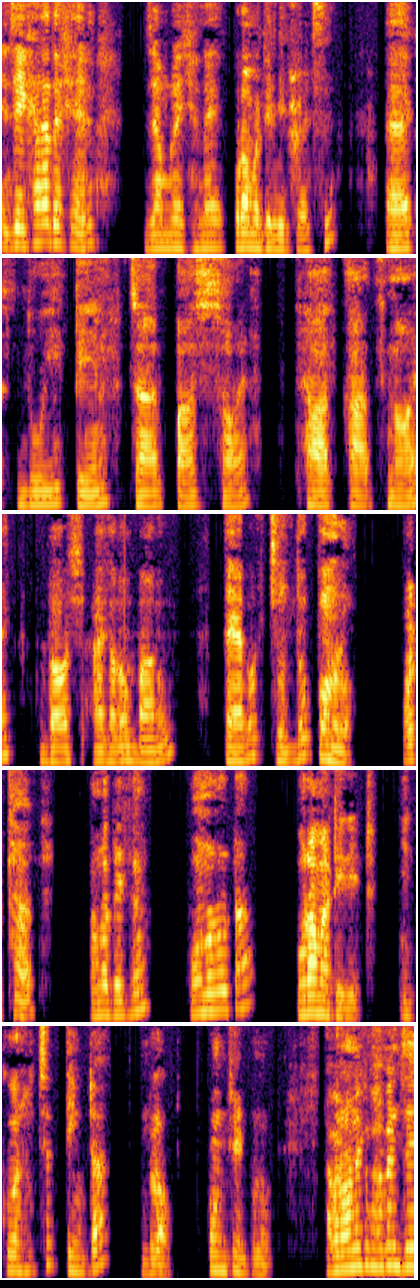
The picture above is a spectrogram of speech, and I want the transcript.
এই যে এখানে দেখেন যে আমরা এখানে পোড়ামাটির ইট রাখছি। এক, দুই, তিন, চার, পাঁচ, ছয়, সাত, আট, নয়, দশ, এগারো, বারো, তেরো, চোদ্দ, পনেরো। অর্থাৎ আমরা দেখলাম পনেরোটা পোড়ামাটি রেট ইকুয়াল হচ্ছে তিনটা ব্লক কংক্রিট ব্লক আবার অনেকে ভাবেন যে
